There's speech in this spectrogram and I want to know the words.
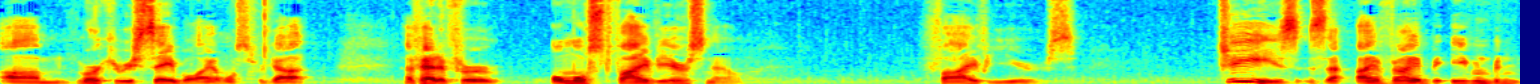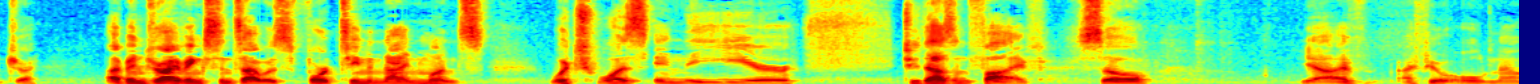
um, Mercury Sable. I almost forgot. I've had it for almost five years now. Five years. Jeez, is that, have I even been dri- I've been driving since I was 14 and 9 months, which was in the year 2005. So, yeah, I've I feel old now.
